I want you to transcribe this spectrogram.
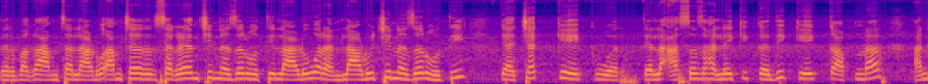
तर बघा आमचा लाडू आमच्या सगळ्यांची नजर होती लाडूवर आणि लाडूची नजर होती त्याच्या केकवर. त्याला असं झालं आहे की कधी केक कापणार आणि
